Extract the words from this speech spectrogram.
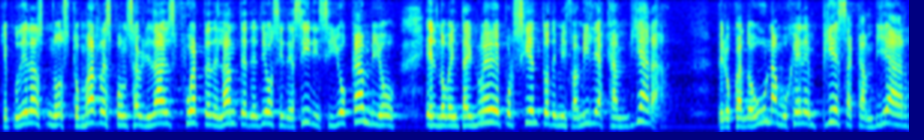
que pudiéramos tomar responsabilidades fuertes delante de Dios y decir, y si yo cambio, el 99% de mi familia cambiara? Pero cuando una mujer empieza a cambiar,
